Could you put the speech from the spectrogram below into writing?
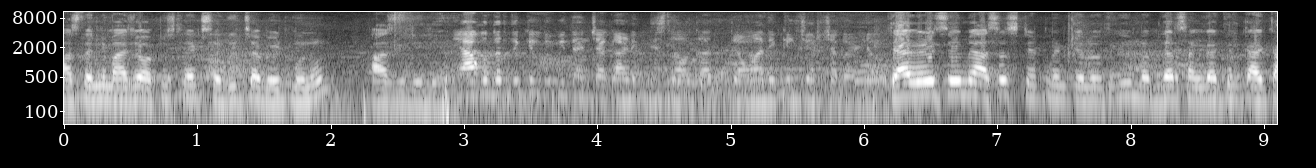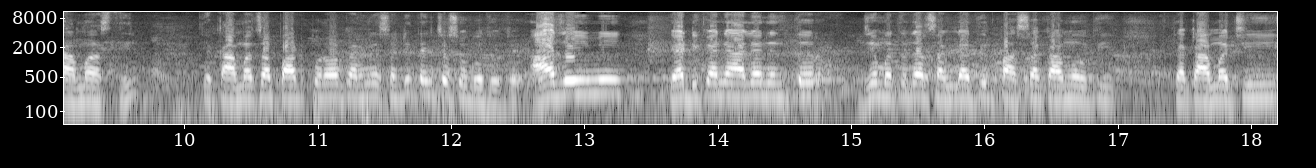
आज त्यांनी माझ्या ऑफिसला एक सदिच्छा भेट म्हणून आज दिलेली आहे. या अगोदर देखील तुम्ही त्यांच्या गाडीत दिसला होता. तेव्हा देखील चर्चा घडली त्यावेळेसही मी असं स्टेटमेंट केलं होतं की मतदारसंघातील काय कामं असतील ते कामाचा पाठपुरावा करण्यासाठी त्यांच्यासोबत होतो. आजही मी या ठिकाणी आल्यानंतर जे मतदारसंघातील पाच सहा कामं होती त्या कामाची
